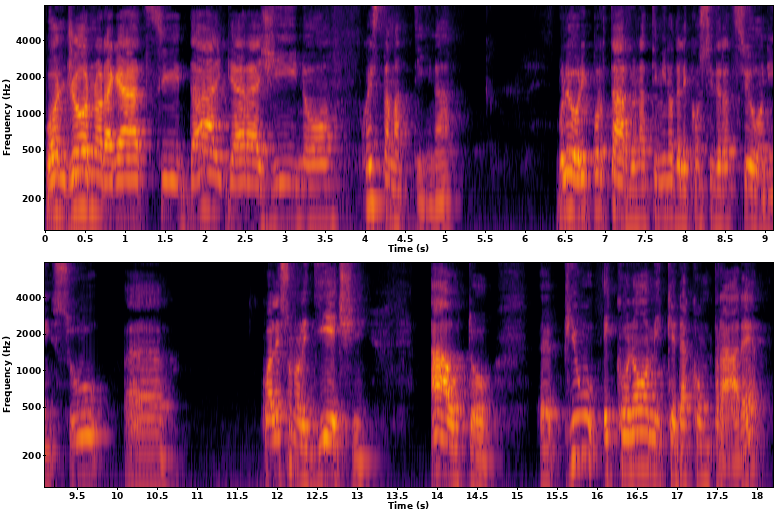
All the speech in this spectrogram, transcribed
Buongiorno ragazzi dal garagino. Questa mattina volevo riportarvi un attimino delle considerazioni su eh, quali sono le 10 auto eh, più economiche da comprare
